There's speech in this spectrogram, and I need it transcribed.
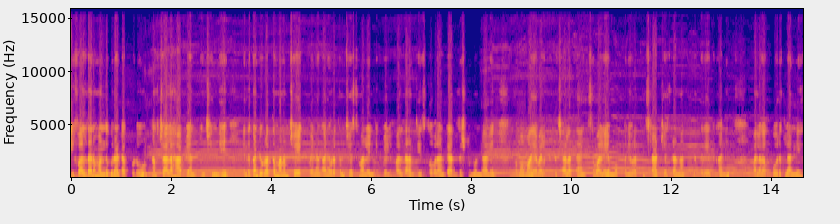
ఈ ఫలితానం అందుకునేటప్పుడు నాకు చాలా హ్యాపీ అనిపించింది. ఎందుకంటే వ్రతం మనం చేయకపోయినా గానీ వ్రతం చేసి వాళ్ళ ఇంటికి వెళ్ళి ఫలితానం తీసుకోవాలంటే అదృష్టం ఉండాలి. సో, మా మావయ్య వాళ్ళకైతే చాలా థాంక్స్. వాళ్ళు ఏం మొక్కుకొని వ్రతం స్టార్ట్ చేశారో నాకైతే తెలియదు కానీ వాళ్ళ కోరికలన్నీ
